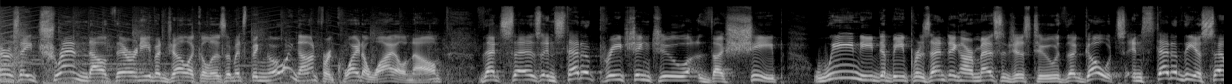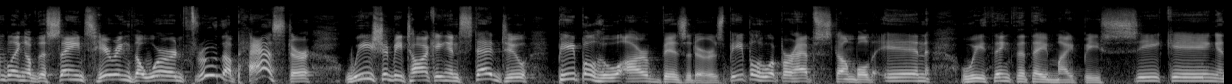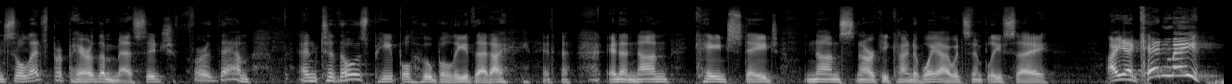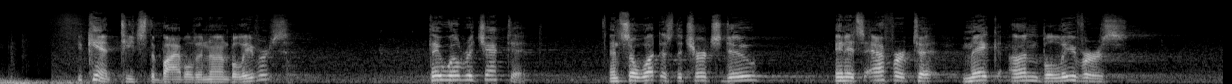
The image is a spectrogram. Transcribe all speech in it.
There's a trend out there in evangelicalism, it's been going on for quite a while now, that says instead of preaching to the sheep, we need to be presenting our messages to the goats. Instead of the assembling of the saints hearing the word through the pastor, we should be talking instead to people who are visitors, people who have perhaps stumbled in. We think that they might be seeking, and so let's prepare the message for them. And to those people who believe that, I, in a, in a non cage stage, non snarky kind of way, I would simply say, Are you kidding me? You can't teach the Bible to non believers, they will reject it. And so, what does the church do? In its effort to make unbelievers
